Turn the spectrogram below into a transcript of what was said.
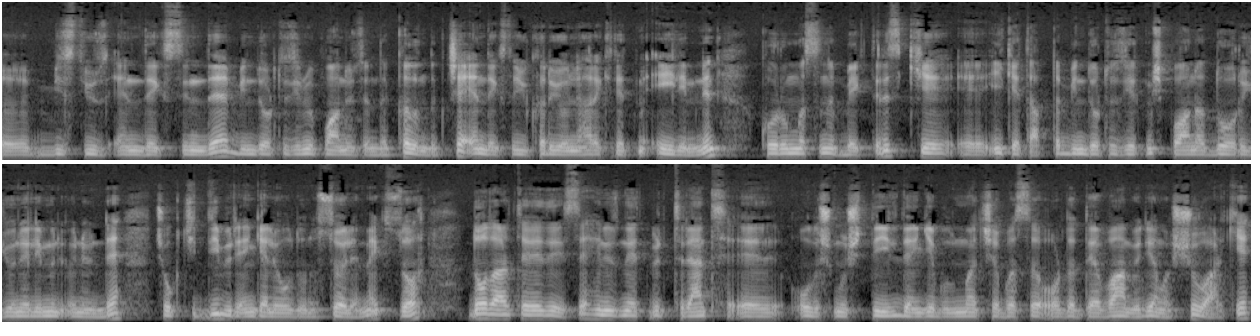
E, BIST 100 endeksinde 1420 puan üzerinde kalındıkça endekste yukarı yönlü hareket etme eğiliminin korunmasını bekleriz ki e, ilk etapta 1470 puana doğru yönelimin önünde çok ciddi bir engel olduğunu söylemek zor. Dolar TL'de ise henüz net bir trend oluşmuş değil. Denge bulma çabası orada devam ediyor ama şu var ki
